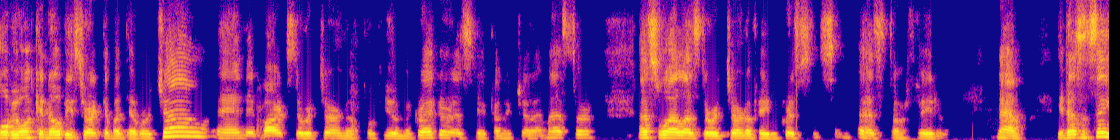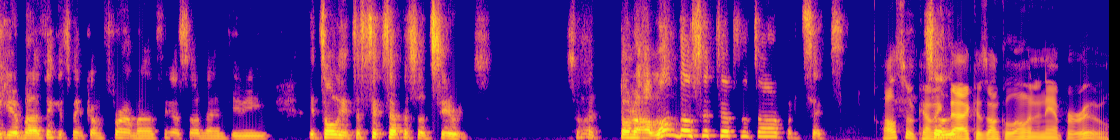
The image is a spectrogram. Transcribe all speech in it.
Obi-Wan Kenobi is directed by Deborah Chow, and it marks the return of both Ewan McGregor as the iconic Jedi Master, as well as the return of Hayden Christensen as Darth Vader. Now, it doesn't say here, but I think it's been confirmed. I think I saw it on MTV. It's only it's a six episode series, so I don't know how long those six episodes are, but it's six. Also coming So- back is Uncle Owen and Aunt Beru.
